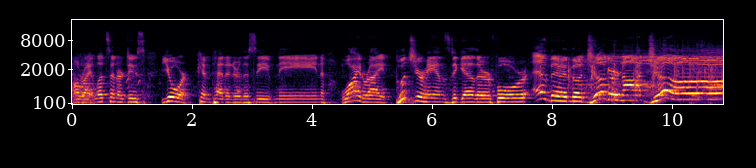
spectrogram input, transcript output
All right, let's introduce your competitor this evening. Wide right, put your hands together for Evan the Juggernaut Joe.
